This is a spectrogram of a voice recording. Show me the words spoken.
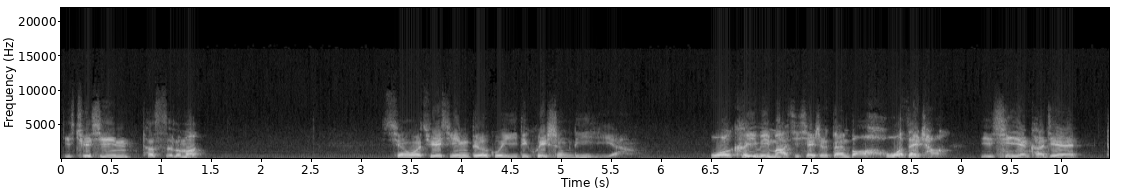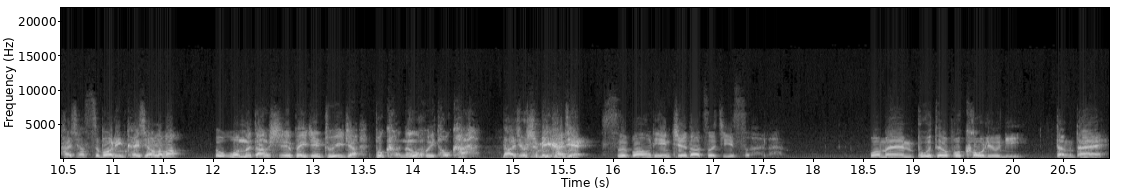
你确信他死了吗？像我确信德国一定会胜利一样。我可以为马奇先生担保，我在场。你亲眼看见他向斯波林开枪了吗？我们当时被人追着，不可能回头看。那就是没看见。斯波林知道自己死了，我们不得不扣留你，等待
